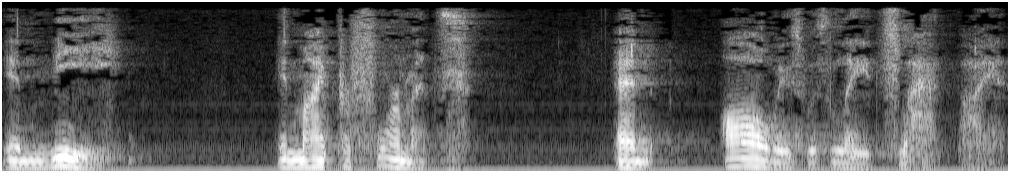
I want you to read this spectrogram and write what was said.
in me, in my performance, and always was laid flat by it.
